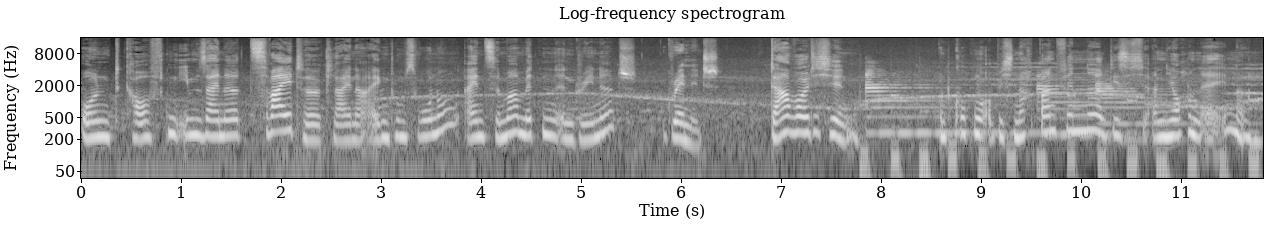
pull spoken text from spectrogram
und kauften ihm seine zweite kleine Eigentumswohnung, ein Zimmer mitten in Greenwich. Greenwich. Da wollte ich hin und gucken, ob ich Nachbarn finde, die sich an Jochen erinnern.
